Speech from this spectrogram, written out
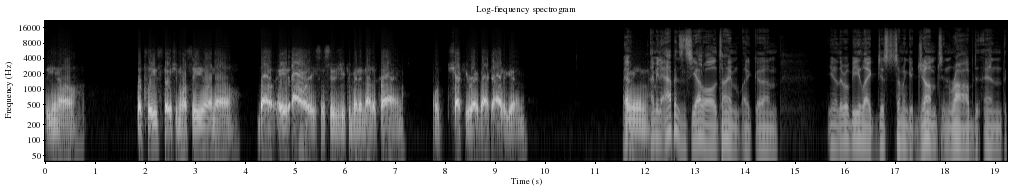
you know, the police station. We'll see you in uh, about eight hours as soon as you commit another crime. We'll check you right back out again. I mean, I mean, it happens in Seattle all the time. Like, um, you know, there will be like just someone get jumped and robbed, and the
